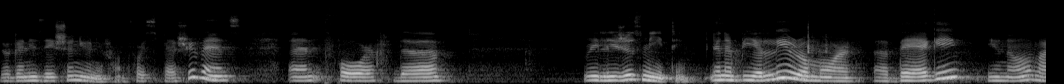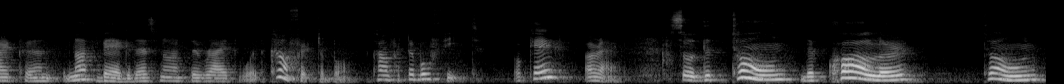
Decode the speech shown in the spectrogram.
the organization uniform for special events and for the religious meeting. Gonna be a little more uh, baggy, you know, like uh, not bag, that's not the right word, comfortable, comfortable fit. Okay? All right. So the tone, the color tone,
